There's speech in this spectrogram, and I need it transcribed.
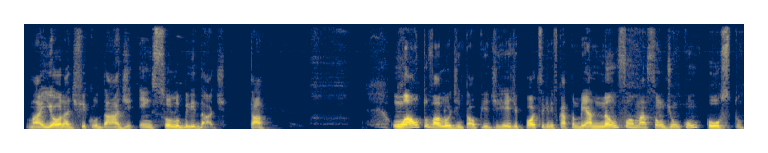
maior a dificuldade em solubilidade, tá? Um alto valor de entalpia de rede pode significar também a não formação de um composto.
